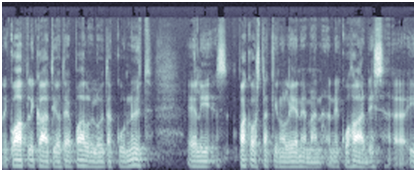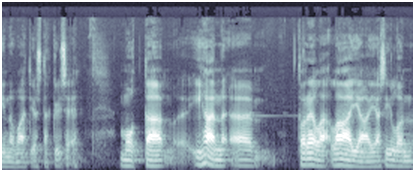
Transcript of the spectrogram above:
niin kuin applikaatioita ja palveluita kuin nyt. Eli pakostakin oli enemmän niin kuin hardis-innovaatiosta kyse. Mutta ihan todella laajaa ja silloin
